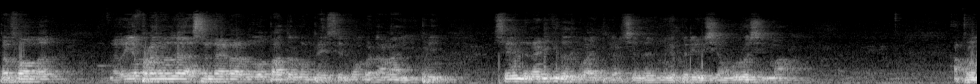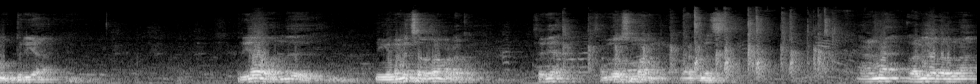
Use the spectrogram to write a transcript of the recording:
பெர்ஃபார்மர் நிறைய படங்களில் அசிஸ்டன்ட் ஆக்டராக இருக்கும்போது பார்த்துருக்கோம் பேசியிருக்கோம். பட் ஆனால் இப்படி சேர்ந்து நடிக்கிறதுக்கு வாய்ப்பு கிடைச்சது. மிகப்பெரிய விஷயம். ஊர்வசிமா அப்புறம் பிரியா. பிரியா வந்து நீங்கள் நினைச்சதெல்லாம் நடக்கும். சரியா? சந்தோஷமா இருங்க. அண்ணன் ரவி யாதவ்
